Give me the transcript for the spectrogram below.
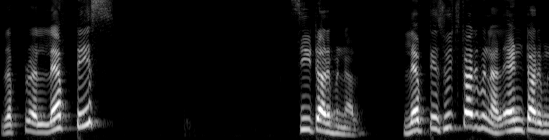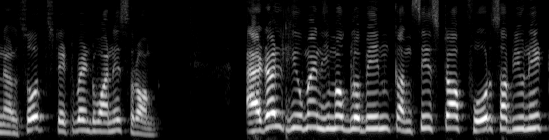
left is C terminal, left is which terminal? N terminal. So, statement 1 is wrong. Adult human hemoglobin consists of 4 subunit,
